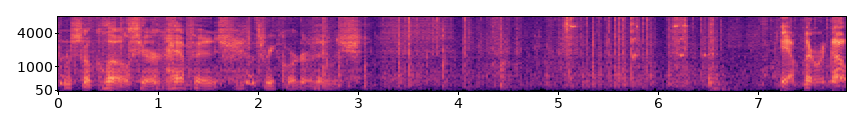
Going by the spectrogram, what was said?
I'm so close here, half inch, three quarters inch. Yep, there we go.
